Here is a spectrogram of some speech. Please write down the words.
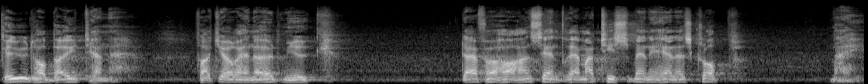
Gud har böjt henne för att göra henne ödmjuk. Därför har han sänt reumatismen i hennes kropp. Nej,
